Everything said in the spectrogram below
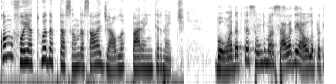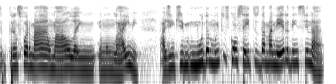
Como foi a tua adaptação da sala de aula para a internet? Bom, a adaptação de uma sala de aula para transformar uma aula em, em online, a gente muda muitos conceitos da maneira de ensinar.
